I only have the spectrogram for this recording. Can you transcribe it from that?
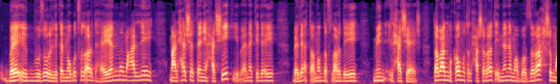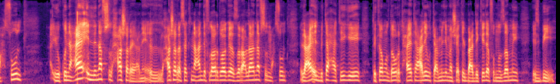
باقي البذور اللي كان موجود في الأرض هينمو مع الايه مع الحشه التانية. حشيت يبقى أنا كده إيه؟ بدأت أنظف الأرض إيه؟ من الحشائش طبعا مقاومة الحشرات إن أنا ما بزرعش محصول يكون عائل لنفس الحشرة. يعني الحشرة ساكنة عندي في الأرض وأجي أزرع لها نفس المحصول العائل بتاعها تيجي إيه؟ تكمل دورة حياتها عليه وتعمل لي مشاكل بعد كده في النظام إيه؟ البيئي.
